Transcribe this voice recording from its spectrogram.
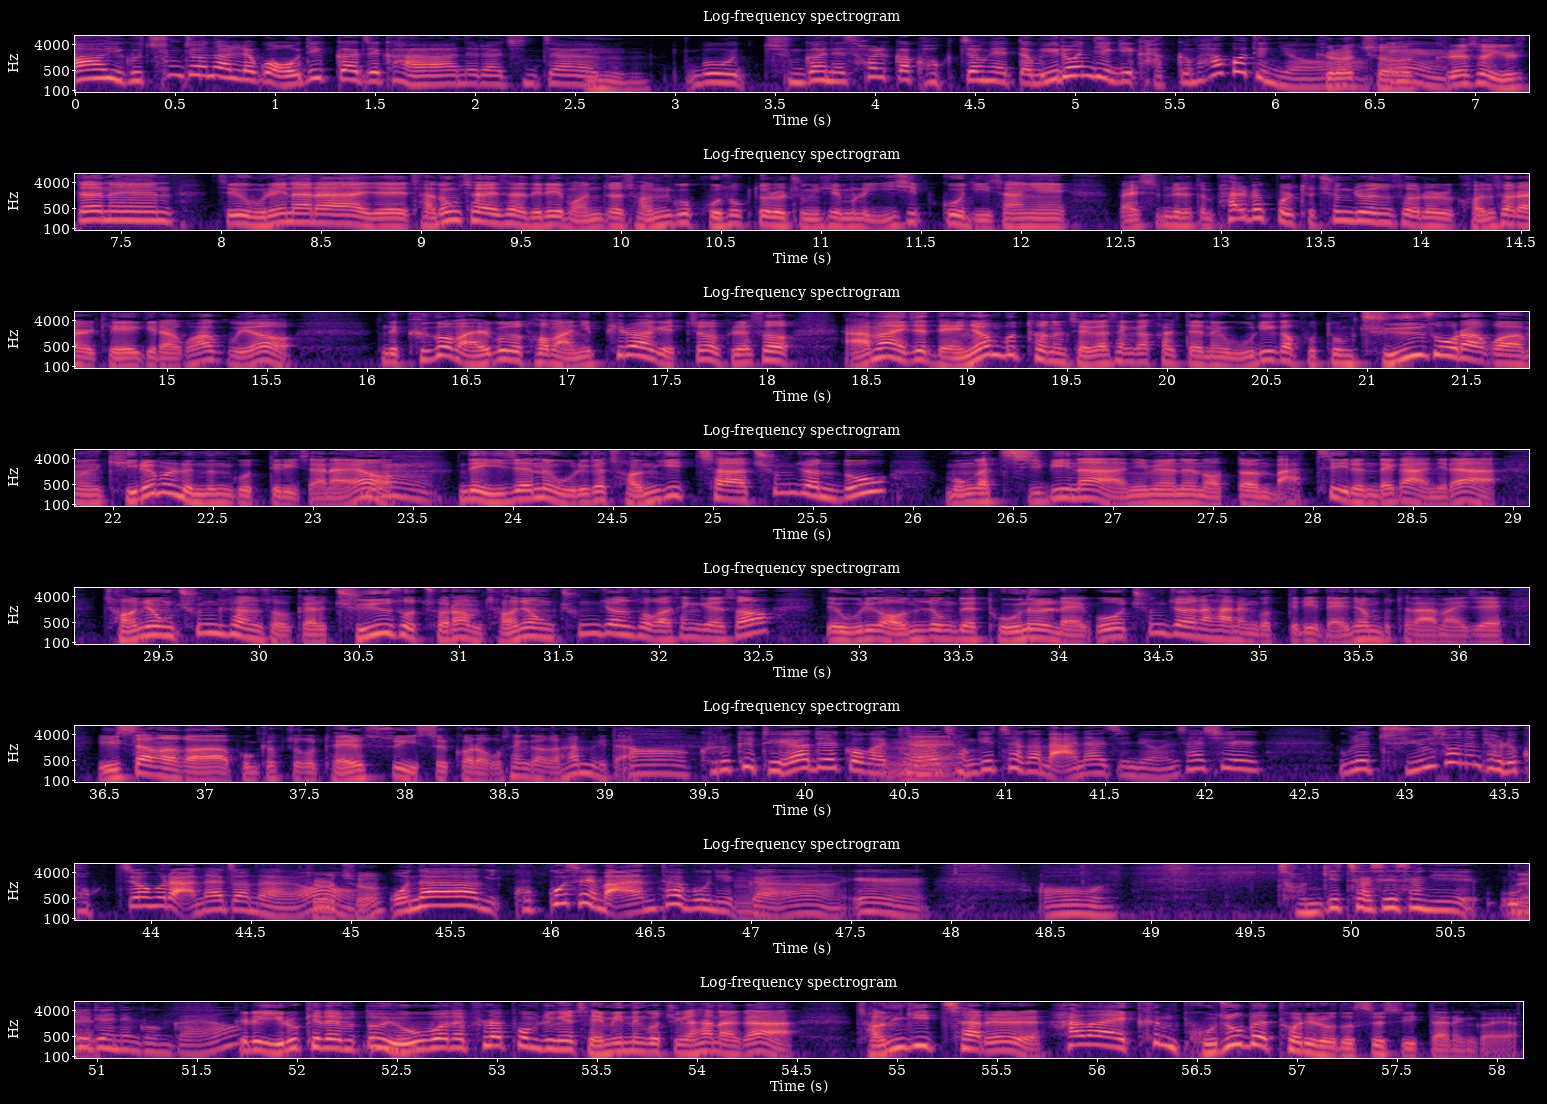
아, 이거 충전하려고 어디까지 가느라 진짜 음. 뭐 중간에 설까 걱정했다. 뭐 이런 얘기 가끔 하거든요. 그렇죠. 네. 그래서 일단은 지금 우리나라 이제 자동차 회사들이 먼저 전국 고속도로를 중심으로 20곳 이상의 말씀드렸던 800볼트 충전소를 건설할 계획이라고 하고요. 근데 그거 말고도 더 많이 필요하겠죠. 그래서 아마 이제 내년부터는 제가 생각할 때는 우리가 보통 주유소라고 하면 기름을 넣는 곳들이잖아요. 네. 근데 이제는 우리가 전기차 충전도 뭔가 집이나 아니면은 어떤 마트 이런 데가 아니라 전용 충전소, 그러니까 주유소처럼 전용 충전소가 생겨서 이제 우리가 어느 정도의 돈을 내고 충전을 하는 것들이 내년부터 아마 이제 일상화가 본격적으로 될 수 있을 거라고 생각을 합니다. 아, 그렇게 돼야 될 것 같아요. 네. 전기차가 많아지면 사실 우리가 주유소는 별로 걱정을 안 하잖아요. 그렇죠. 워낙 곳곳에 많다 보니까 음. 예. 어. 전기차 세상이 오게 네. 되는 건가요? 그리고 이렇게 되면 또 음. 요번에 플랫폼 중에 재밌는 것 중에 하나가 전기차를 하나의 큰 보조 배터리로도 쓸 수 있다는 거예요.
